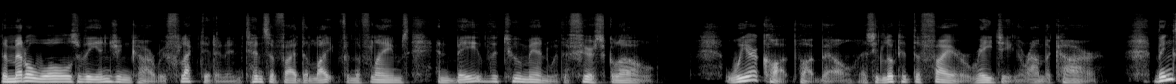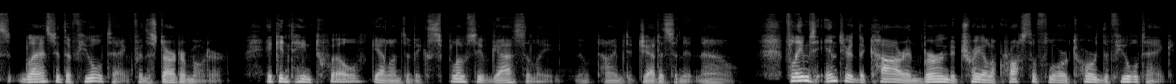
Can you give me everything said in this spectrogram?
The metal walls of the engine car reflected and intensified the light from the flames and bathed the two men with a fierce glow. We are caught, thought Bell, as he looked at the fire raging around the car. Binks glanced at the fuel tank for the starter motor. It contained twelve gallons of explosive gasoline. No time to jettison it now. Flames entered the car and burned a trail across the floor toward the fuel tank.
